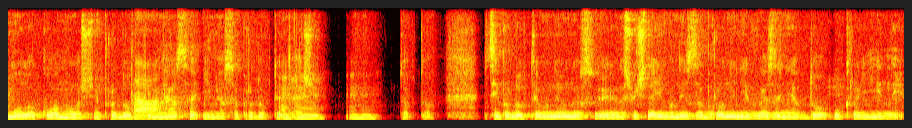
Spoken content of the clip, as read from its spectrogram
молоко, молочні продукти, м'ясо і м'ясопродукти теж. Тобто ці продукти вони у нас е, на сьогоднішній день вони заборонені ввезення до України.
